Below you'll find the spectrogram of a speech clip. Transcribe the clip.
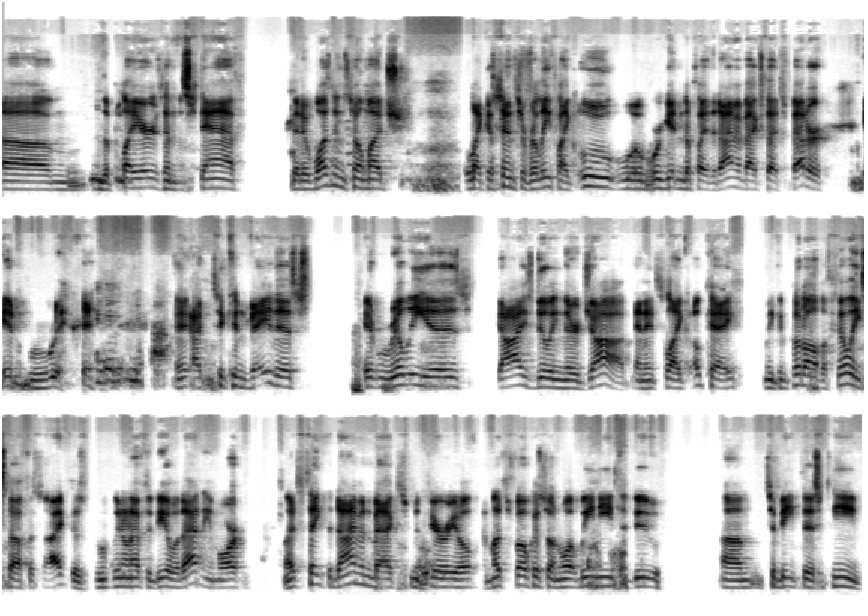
um, the players and the staff that it wasn't so much like a sense of relief, like "ooh, we're getting to play the Diamondbacks." That's better. It to convey this, it really is guys doing their job, and it's like, okay, we can put all the Philly stuff aside because we don't have to deal with that anymore. Let's take the Diamondbacks material and let's focus on what we need to do um, to beat this team.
